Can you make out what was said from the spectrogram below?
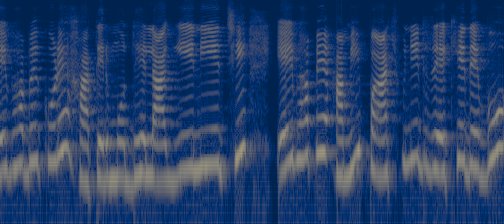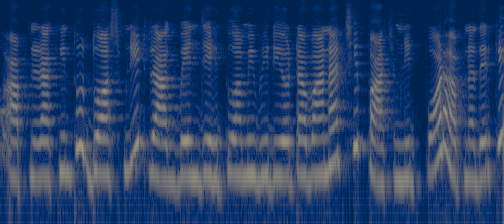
এইভাবে করে হাতের মধ্যে লাগিয়ে নিয়েছি। এইভাবে আমি পাঁচ মিনিট রেখে দেব। আপনারা কিন্তু দশ মিনিট রাখবেন যেহেতু আমি ভিডিওটা বানাচ্ছি। পাঁচ মিনিট পর আপনাদেরকে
